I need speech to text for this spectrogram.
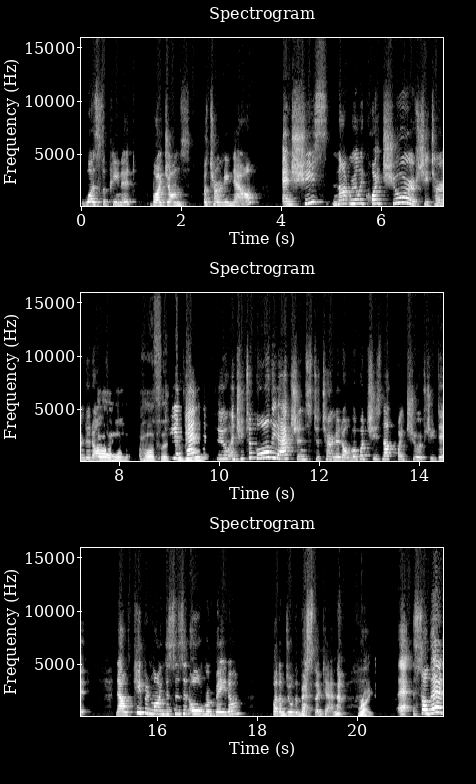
was subpoenaed by John's attorney now, and she's not really quite sure if she turned it over. Oh, oh she intended to, and she took all the actions to turn it over, but she's not quite sure if she did. Now, keep in mind, this isn't all verbatim, but I'm doing the best I can. Right. Uh, so then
